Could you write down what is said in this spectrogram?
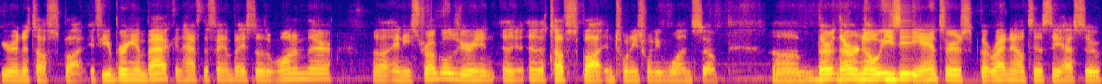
you're in a tough spot. If you bring him back and half the fan base doesn't want him there, uh, and he struggles, you're in a, in a, tough spot in 2021. So um, there there are no easy answers, but right now Tennessee has to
